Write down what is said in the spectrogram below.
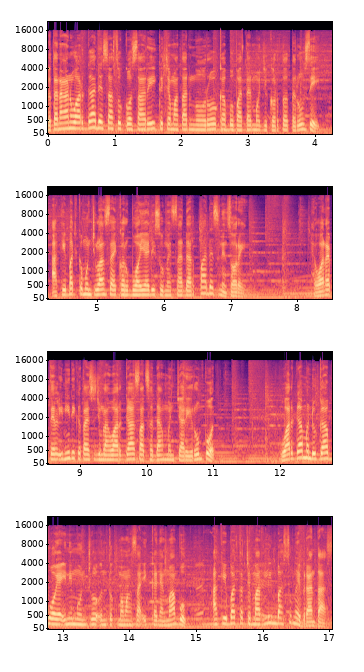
Ketenangan warga Desa Sukosari, Kecamatan Ngoro, Kabupaten Mojokerto terusik akibat kemunculan seekor buaya di Sungai Sadar pada Senin sore. Hewan reptil ini diketahui sejumlah warga saat sedang mencari rumput. Warga menduga buaya ini muncul untuk memangsa ikan yang mabuk akibat tercemar limbah sungai berantas.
